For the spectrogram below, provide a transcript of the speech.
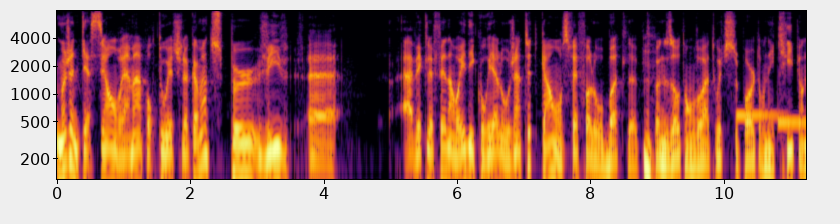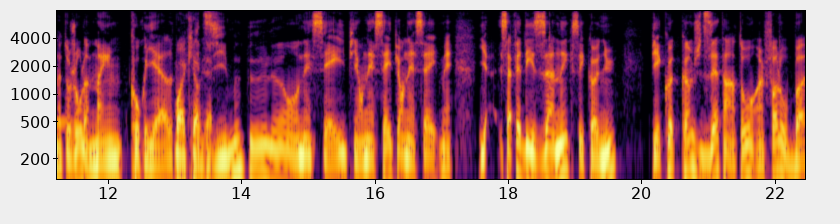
Moi, j'ai une question vraiment pour Twitch. là. Comment tu peux vivre euh, avec le fait d'envoyer des courriels aux gens? Tout quand on se fait follow bot, puis pas nous autres, on va à Twitch Support, on écrit, puis on a toujours le même courriel Ouais, qui dit là, on essaye, puis on essaye, puis on essaye. Mais a- ça fait des années que c'est connu. Puis écoute, comme je disais tantôt, un follow bot,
